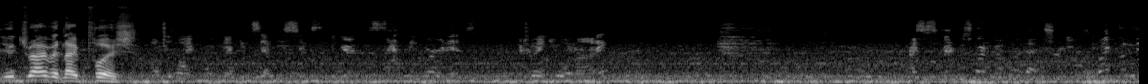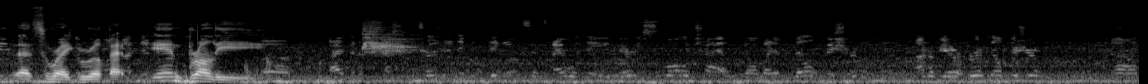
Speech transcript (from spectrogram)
you drive and I push. July 4th, 1976 to figure exactly where it is between you and I. I suspect it's right about where that tree is. I couldn't even That's where I grew up at, in Brawley. Uh, I've been obsessed with treasure digging, since I was a very small child. A fellow by name Mel Fisher. I don't know if you ever heard of Mel Fisher. Um,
